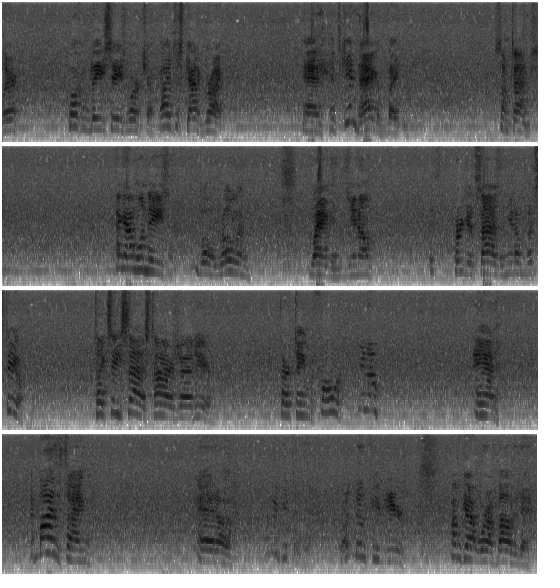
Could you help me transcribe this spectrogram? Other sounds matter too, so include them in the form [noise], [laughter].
There. Welcome to EC's Workshop. I just got a gripe. And it's getting aggravating. Sometimes. I got one of these little rolling wagons, you know. It's pretty good sizing, you know, but still. Takes these size tires right here. 13 before, you know. And I buy the thing at, uh, did I get that at? Well, it's been a few years. I forgot where I bought it at.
